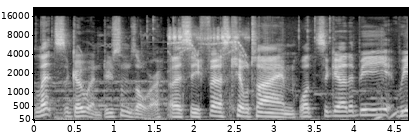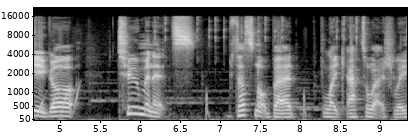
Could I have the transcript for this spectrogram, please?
Let's go and do some Zulrah. Let's see, first kill time. What's it gonna be? We got two minutes. That's not bad, like, at all, actually.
